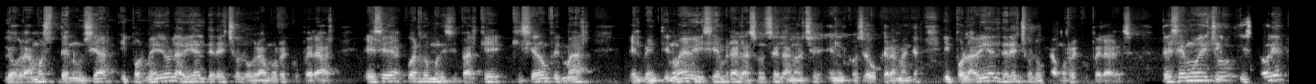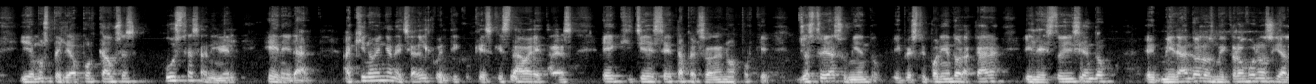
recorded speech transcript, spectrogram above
logramos denunciar y por medio de la vía del derecho logramos recuperar ese acuerdo municipal que quisieron firmar el 29 de diciembre a las 11 de la noche en el Consejo Bucaramanga y por la vía del derecho logramos recuperar eso. Entonces hemos hecho historia y hemos peleado por causas justas a nivel general. Aquí no vengan a echar el cuentico que es que estaba detrás X, Y, Z persona, no, porque yo estoy asumiendo y me estoy poniendo la cara y le estoy diciendo eh, mirando a los micrófonos y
